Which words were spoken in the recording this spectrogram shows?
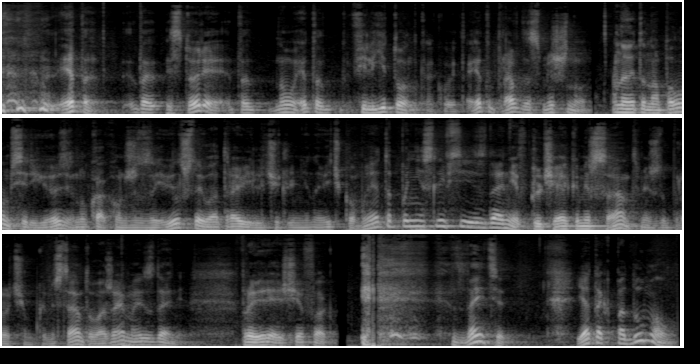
это, это история, это, ну, это фильетон какой-то. Это правда смешно. Но это на полном серьезе. Ну как, он же заявил, что его отравили чуть ли не новичком. И это понесли все издания, включая «Коммерсант», между прочим. «Коммерсант» – уважаемое издание, проверяющее факт. Знаете, я так подумал,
